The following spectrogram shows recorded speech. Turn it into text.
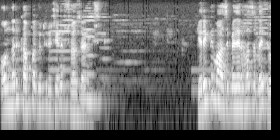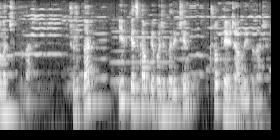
onları kampa götüreceğine söz vermişti. Gerekli malzemeleri hazırlayıp yola çıktılar. Çocuklar ilk kez kamp yapacakları için çok heyecanlıydılar.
